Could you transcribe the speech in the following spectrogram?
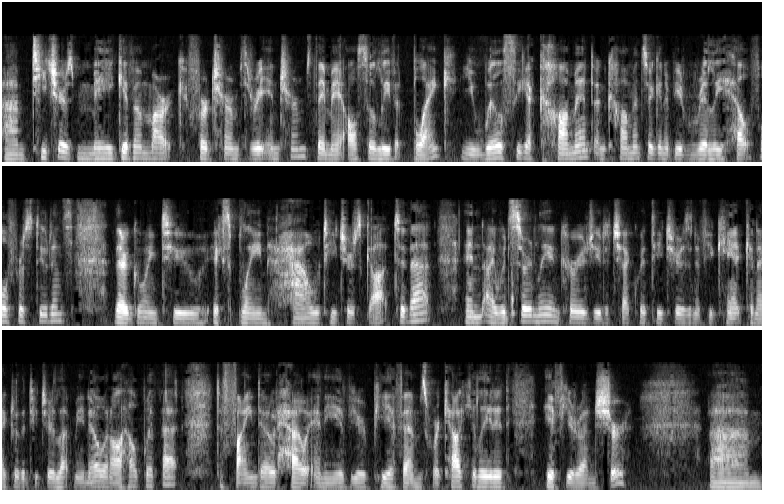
um, teachers may give a mark for term three interims. They may also leave it blank. You will see a comment and comments are going to be really helpful for students. They're going to explain how teachers got to that. And I would certainly encourage you to check with teachers. And if you can't connect with a teacher, let me know and I'll help with that to find out how any of your PFMs were calculated if you're unsure. Um,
